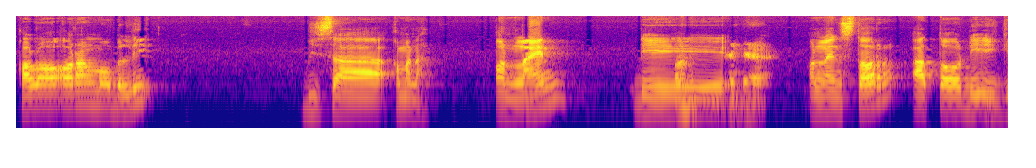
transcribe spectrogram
Kalau orang mau beli bisa ke mana? Online di ada. online store atau di IG?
